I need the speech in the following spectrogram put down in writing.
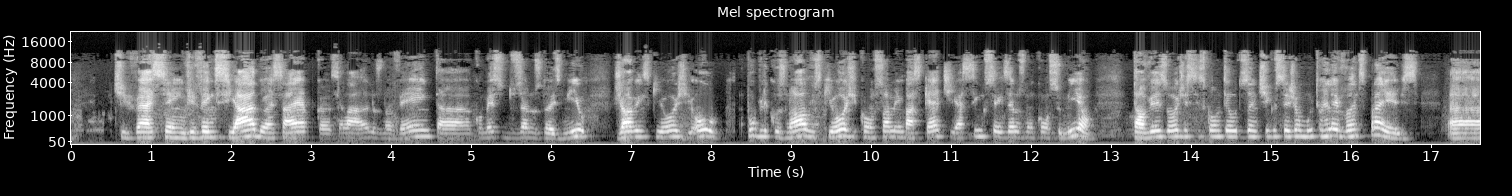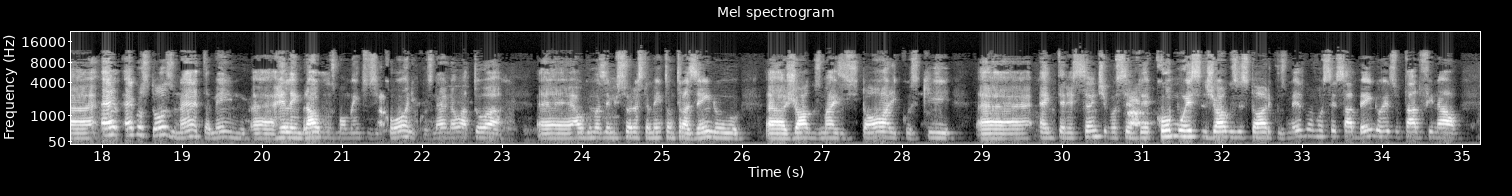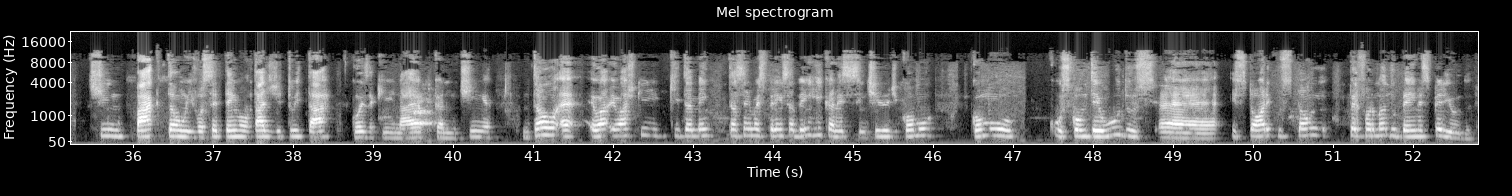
tivessem vivenciado essa época, sei lá, anos 90, começo dos anos 2000, jovens que hoje, ou públicos novos que hoje consomem basquete e há 5, 6 anos não consumiam, talvez hoje esses conteúdos antigos sejam muito relevantes para eles. Uh, é, é, gostoso, né? Também uh, relembrar alguns momentos icônicos, né? Não à toa, uh, algumas emissoras também estão trazendo ah, jogos mais históricos que é, é interessante você ver como esses jogos históricos, mesmo você sabendo o resultado final, te impactam e você tem vontade de twittar, coisa que na época não tinha. Então, é, eu, eu acho que, que também está sendo uma experiência bem rica nesse sentido de como, como os conteúdos é, históricos estão performando bem nesse período.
